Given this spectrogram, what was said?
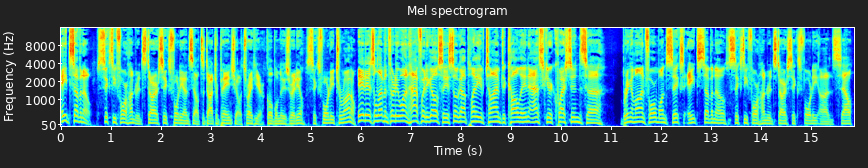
870 6400 star 640 on sale. It's a Dr. Pain show. It's right here. Global News Radio 640 Toronto. It is 1131, halfway to go, so you still got plenty of time to call in, ask your questions. Uh, Bring them on 416 870 6400 star 640 on cell.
